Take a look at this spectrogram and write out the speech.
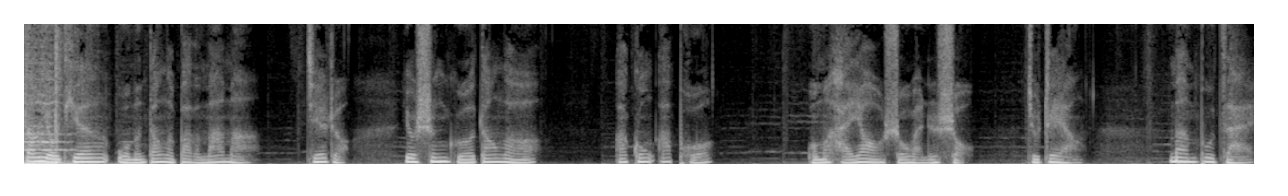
当有天我们当了爸爸妈妈，接着又升格当了阿公阿婆，我们还要手挽着手，就这样。漫步在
